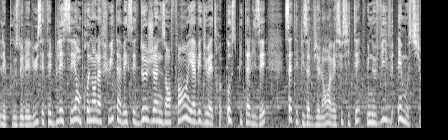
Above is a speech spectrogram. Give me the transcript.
L'épouse de l'élu s'était blessée en prenant la fuite avec ses deux jeunes enfants et avait dû être hospitalisée. Cet épisode violent avait suscité une vive émotion.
